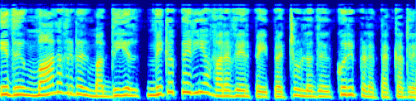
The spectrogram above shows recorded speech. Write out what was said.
இது மாணவர்கள் மத்தியில் மிகப்பெரிய வரவேற்பை பெற்றுள்ளது குறிப்பிடத்தக்கது.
